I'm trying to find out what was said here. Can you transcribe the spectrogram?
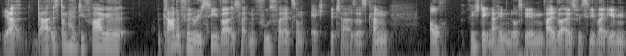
Ja, da ist dann halt die Frage, gerade für einen Receiver ist halt eine Fußverletzung echt bitter. Also es kann auch richtig nach hinten losgehen, weil du als Receiver eben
